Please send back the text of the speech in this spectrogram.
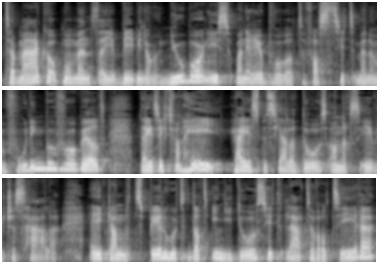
te maken op het moment dat je baby nog een newborn is. Wanneer je bijvoorbeeld vastzit met een voeding bijvoorbeeld. Dat je zegt van, hey, ga je speciale doos anders eventjes halen. En je kan het speelgoed dat in die doos zit laten roteren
